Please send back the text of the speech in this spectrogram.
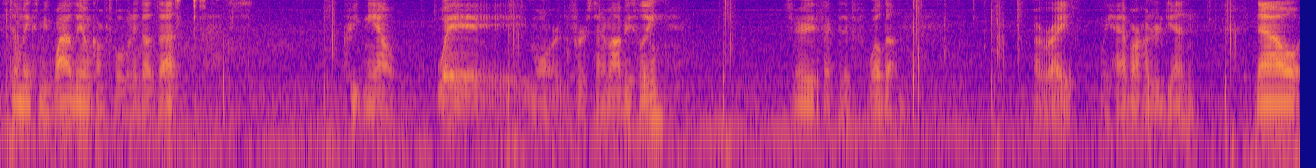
Still makes me wildly uncomfortable when it does that. It's creep me out way more the first time, obviously. Very effective. Well done. Alright, we have our 100 yen. Now,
